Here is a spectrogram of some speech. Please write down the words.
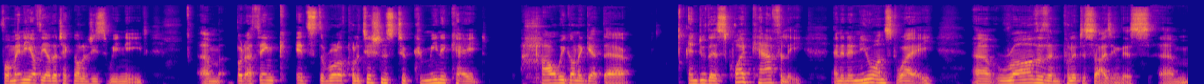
for many of the other technologies we need. Um, but I think it's the role of politicians to communicate how we're going to get there and do this quite carefully and in a nuanced way uh, rather than politicizing this, um,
